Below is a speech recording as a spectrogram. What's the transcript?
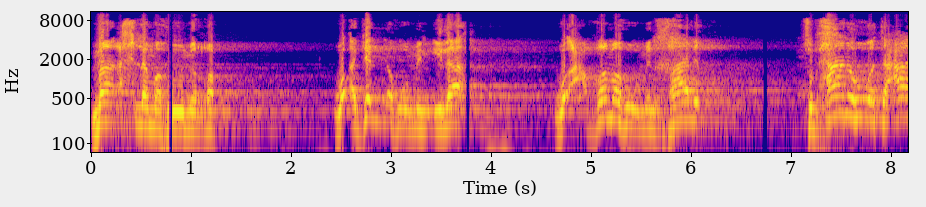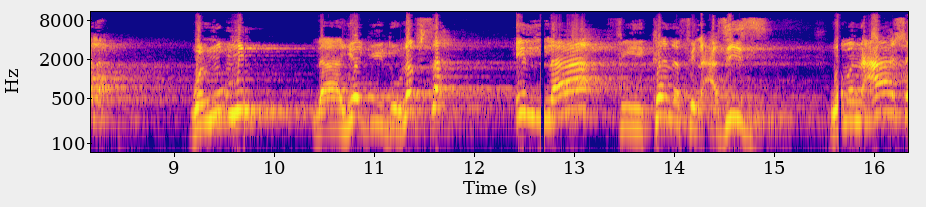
ما أحلمه من رب وأجله من إله وأعظمه من خالق سبحانه وتعالى والمؤمن لا يجد نفسه إلا في كنف العزيز ومن عاش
